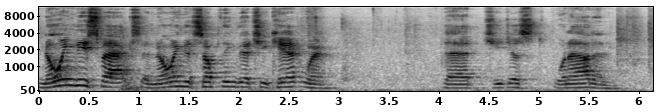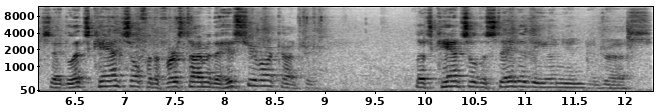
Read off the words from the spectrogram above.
knowing these facts and knowing it's something that she can't win, that she just went out and said, let's cancel for the first time in the history of our country, let's cancel the State of the Union address.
